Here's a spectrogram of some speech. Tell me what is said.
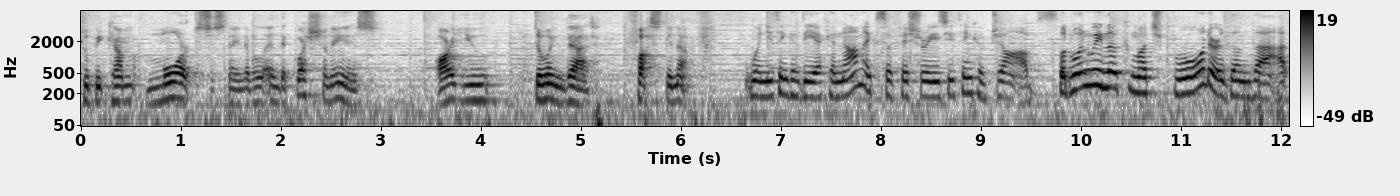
to become more sustainable and the question is, are you doing that fast enough? When you think of the economics of fisheries, you think of jobs. But when we look much broader than that,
